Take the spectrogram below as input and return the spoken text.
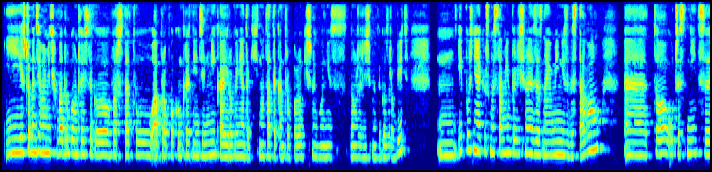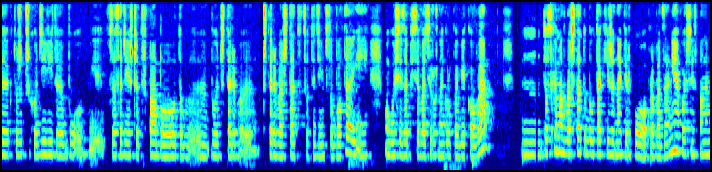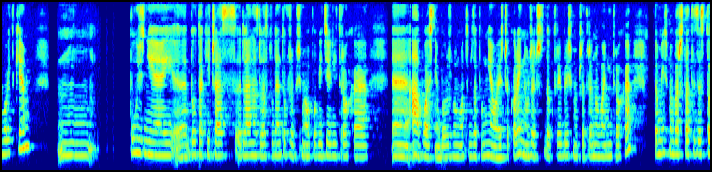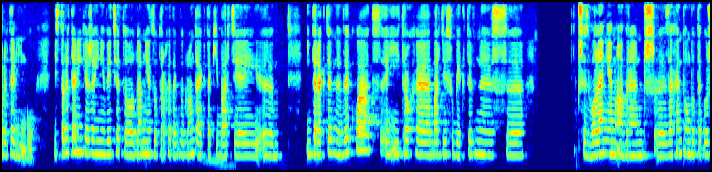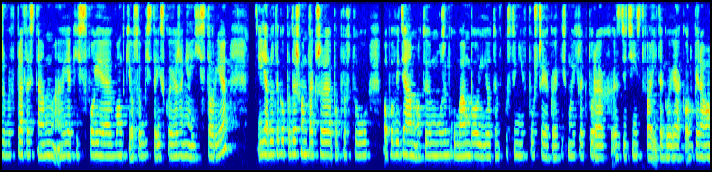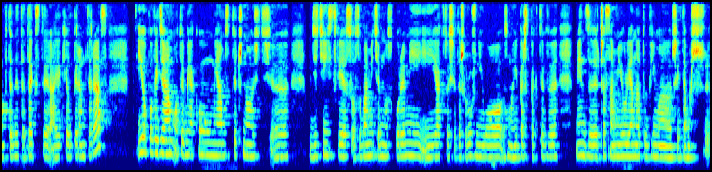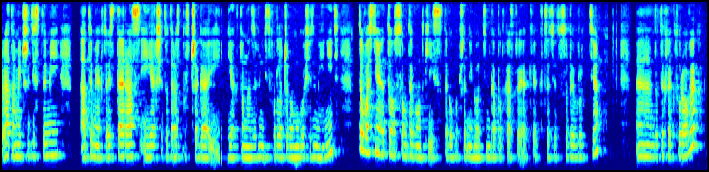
I jeszcze będziemy mieć chyba drugą część tego warsztatu a propos konkretnie dziennika i robienia takich notatek antropologicznych, bo nie zdążyliśmy tego zrobić. Mm, I później, jak już my sami byliśmy zaznajomieni z wystawą, e, to uczestnicy, którzy przychodzili, to było, w zasadzie jeszcze trwa, bo to były cztery, cztery warsztaty co tydzień w sobotę i mogły się zapisywać różne grupy wiekowe. Mm, to schemat warsztatu był taki, że najpierw było oprowadzanie właśnie z panem Wojtkiem, Później był taki czas dla nas, dla studentów, żebyśmy opowiedzieli trochę E, a właśnie, bo już bym o tym zapomniała. Jeszcze kolejną rzecz, do której byliśmy przetrenowani trochę, to mieliśmy warsztaty ze storytellingu. I storytelling, jeżeli nie wiecie, to dla mnie to trochę tak wygląda jak taki bardziej interaktywny wykład i trochę bardziej subiektywny z przyzwoleniem, a wręcz e, zachętą do tego, żeby wplatać tam e, jakieś swoje wątki osobiste i skojarzenia i historie. I ja do tego podeszłam tak, że po prostu opowiedziałam o tym Murzynku Bambo i o tym w pustyni i w puszczy jako jakichś moich lekturach z dzieciństwa i tego, jak odbierałam wtedy te teksty, a jakie odbieram teraz. I opowiedziałam o tym, jaką miałam styczność e, w dzieciństwie z osobami ciemnoskórymi i jak to się też różniło z mojej perspektywy między czasami Juliana Tuwima, czyli tam latami 30., a tym, jak to jest teraz i jak się to teraz postrzega i jak to nazywnictwo, dlaczego mogło się zmienić. To właśnie to są te wątki z tego poprzedniego odcinka podcastu. Jak, jak chcecie, to sobie wróćcie e, do tych lekturowych.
